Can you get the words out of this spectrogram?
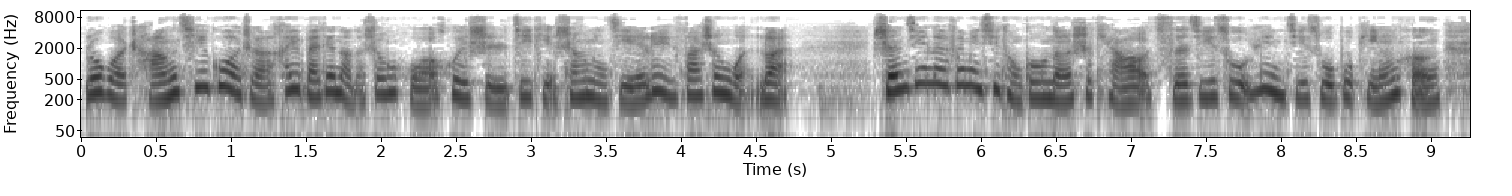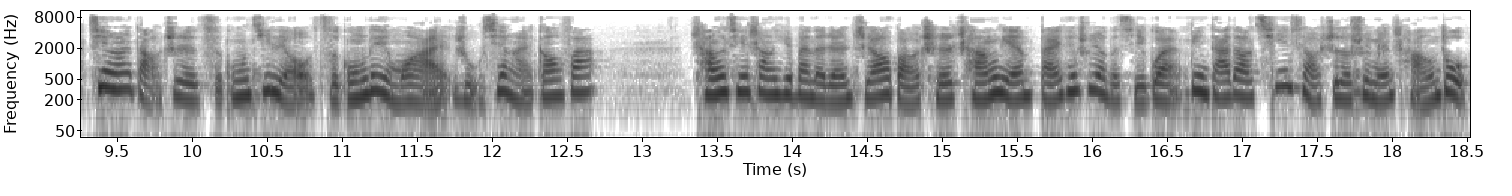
如果长期过着黑白颠倒的生活，会使机体生命节律发生紊乱，神经内分泌系统功能失调，雌激素、孕激素不平衡，进而导致子宫肌瘤、子宫内膜癌、乳腺癌高发。长期上夜班的人，只要保持常年白天睡觉的习惯，并达到七小时的睡眠长度，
